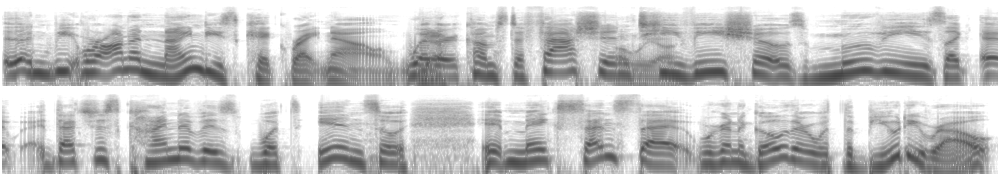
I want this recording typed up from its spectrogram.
and we- we're on a 90s kick right now, whether Yeah. it comes to fashion, Oh, we are. TV shows, movies. Like it, that's just kind of is what's in. So it makes sense that we're going to go there with the beauty route.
